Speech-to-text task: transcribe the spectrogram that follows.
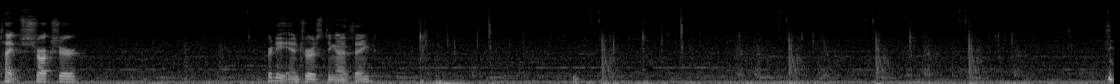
type structure. Pretty interesting, I think.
